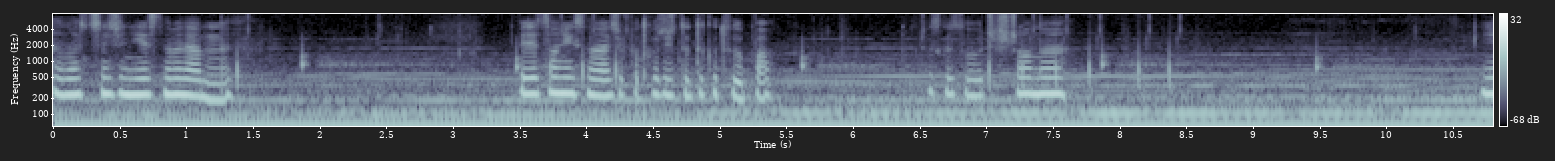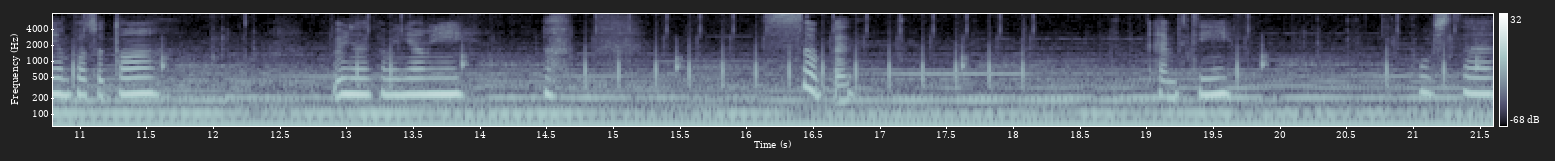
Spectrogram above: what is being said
Na szczęście nie jestem ranny. Wiecie co, nie chcę na razie podchodzić do tego trupa. Wszystko jest wyczyszczone. Nie wiem po co to. Wymienione kamieniami. Super. Empty. Puste.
